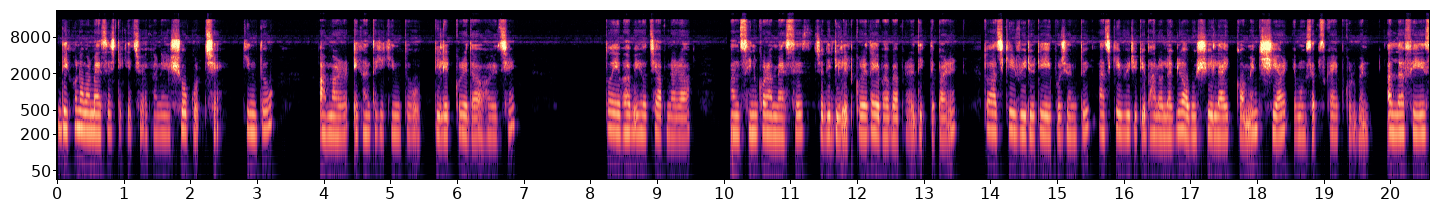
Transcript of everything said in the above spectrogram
দেখুন, আমার মেসেজটি কিছু এখানে শো করছে। কিন্তু আমার এখান থেকে কিন্তু ডিলিট করে দেওয়া হয়েছে। তো এভাবেই হচ্ছে আপনারা আনসিন করা মেসেজ যদি ডিলিট করে দেয়, এভাবে আপনারা দেখতে পারেন। তো আজকের ভিডিওটি এই পর্যন্তই। আজকের ভিডিওটি ভালো লাগলে অবশ্যই লাইক কমেন্ট শেয়ার এবং সাবস্ক্রাইব করবেন। আল্লাহ হাফেজ।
